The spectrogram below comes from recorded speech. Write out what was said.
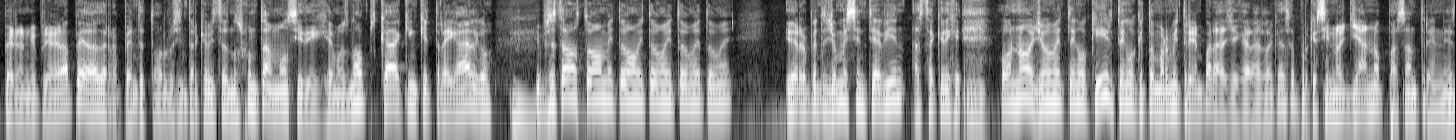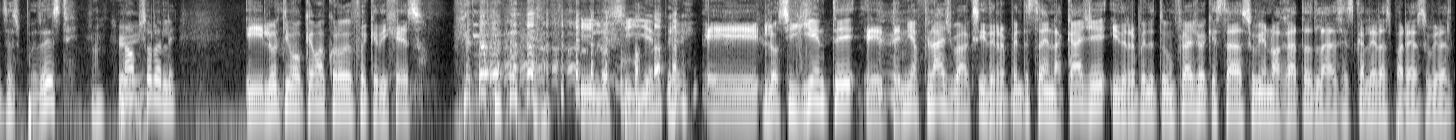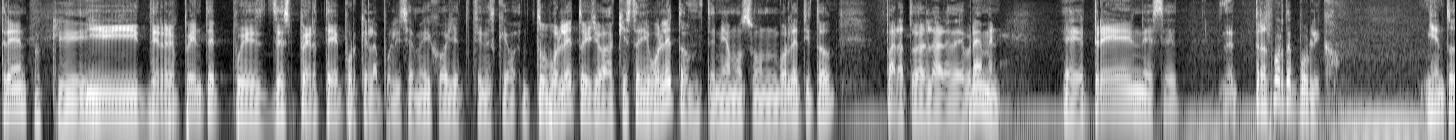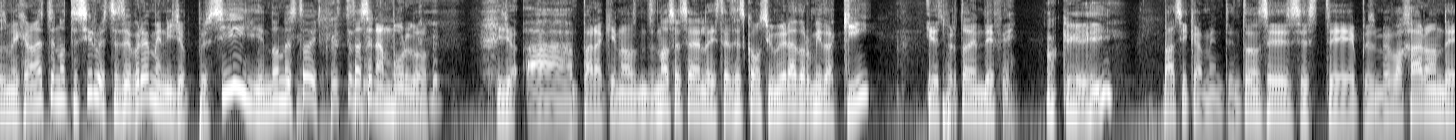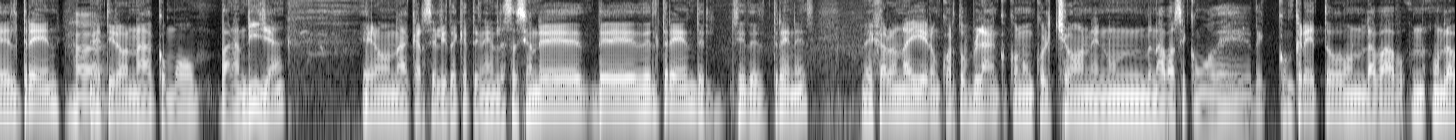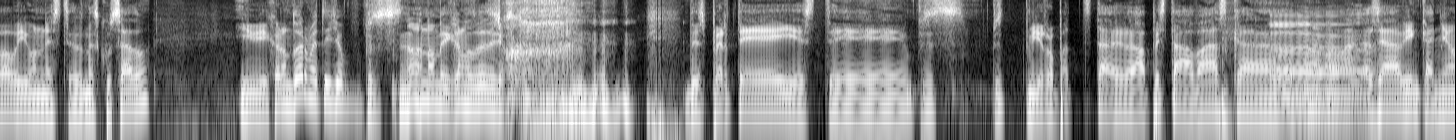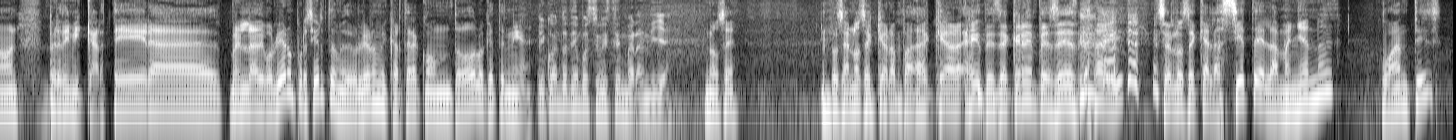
Pero en mi primera peda, de repente todos los intercambistas nos juntamos y dijimos, no, pues cada quien que traiga algo. Y pues estábamos, tome, tome, tome, tome, tome. Y de repente yo me sentía bien hasta que dije, oh no, yo me tengo que ir, tengo que tomar mi tren para llegar a la casa, porque si no, ya no pasan trenes después de este. No, pues órale. Y lo último que me acuerdo fue que dije eso. Y lo siguiente. Eh, lo siguiente, eh, tenía flashbacks y de repente estaba en la calle y de repente tuve un flashback que estaba subiendo a gatas las escaleras para ir a subir al tren. Y de repente, pues desperté porque la policía me dijo, oye, tienes que tu boleto. Y yo, aquí está mi boleto. Teníamos un boletito para todo el área de Bremen. Eh, tren, ese, eh, transporte público. Y entonces me dijeron, este no te sirve, este es de Bremen. Y yo, pues sí, ¿y en dónde estoy? Esto es Estás en Hamburgo. Y yo, ah, para que no, no se sabe la distancia, es como si me hubiera dormido aquí y despertado en DF. Ok. Básicamente. Entonces, este, pues me bajaron del tren, Ajá. me tiraron a como barandilla. Era una carcelita que tenía en la estación de, de- del tren, del, sí, de trenes. Me dejaron ahí, era un cuarto blanco con un colchón en un- una base como de, de concreto, un lavabo, un, un lavabo y un, este, un excusado. Y me dijeron, duérmete. Y yo, pues, no, no me dijeron dos veces. Yo desperté y este, pues, pues, mi ropa está, apestaba vasca. Ah. no, o sea, bien cañón. Perdí mi cartera. Me la devolvieron, por cierto. Me devolvieron mi cartera con todo lo que tenía. ¿Y cuánto tiempo estuviste en barandilla? No sé. O sea, no sé qué hora, pa- a qué hora- eh, desde qué hora empecé a estar ahí. Solo sé que a las 7 de la mañana o antes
